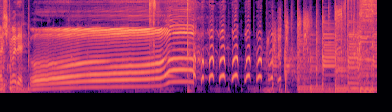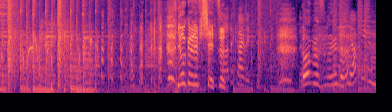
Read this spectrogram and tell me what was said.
Aşkım hadi. Oo! Yok öyle bir şey dur. Daha da kaybettin. Ne yapıyorsun Elina? Yapmıyorum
